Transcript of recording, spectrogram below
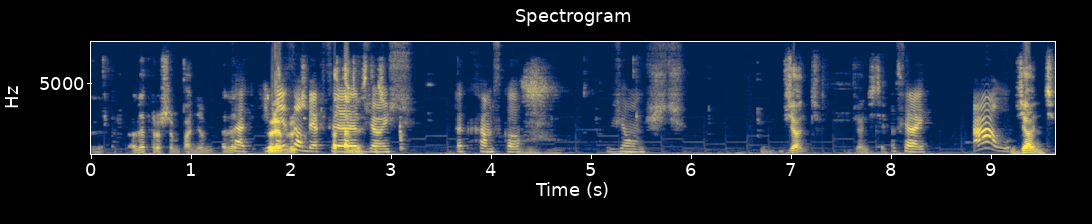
Ale, ale proszę panią, ale... Tak, i Które mnie wróć? A tam chce jesteś. wziąć. Tak chamsko. Wziąć. Wziąć. Wziąć cię. Otwieraj. Au! Wziąć.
